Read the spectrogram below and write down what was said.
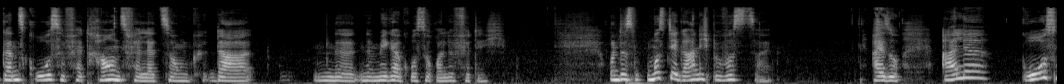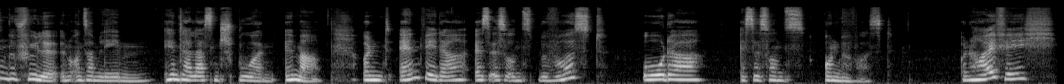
ganz große Vertrauensverletzung da eine, eine mega große Rolle für dich. Und das muss dir gar nicht bewusst sein. Also alle großen Gefühle in unserem Leben hinterlassen Spuren, immer. Und entweder es ist uns bewusst oder es ist uns unbewusst. Und häufig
